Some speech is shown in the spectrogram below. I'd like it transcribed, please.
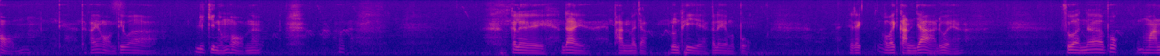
หอม ตะไคร้หอมที่ว่ามีกลิ่นหอมๆนะก็เลยได้พันมาจากรุ่นพี่ก็เลยเอามาปลูก จะได้เอาไว้กันหญ้าด้วยฮะส่วนพวก มัน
